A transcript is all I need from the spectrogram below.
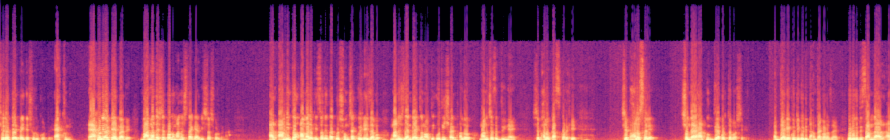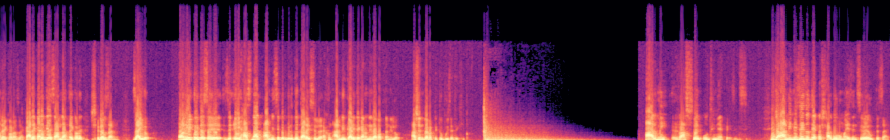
সেটা টের পাইতে শুরু করবে। এখনই। এখনই ও পাবে। বাংলাদেশের কোনো মানুষ তাকে আর বিশ্বাস করবে না। আর আমি তো আমার এপিসোডে তার প্রশংসা করে যাব। মানুষ জানবে একজন অতিশয় ভালো মানুষ আছে দুনিয়ায় সে ভালো কাজ করে। সে ভালো ছেলে। সন্ধ্যায় হাত মুখ দিয়ে করতে বসে। আর দেখে কোটি কোটি ধান্দা করা যায়। কোটি কোটি চান্দা আদায় করা যায়। কারে কারে দিয়ে চান্দা আদায় করে, সেটাও জানি। যাই হোক, অনেকে কইতেছে যে এই হাসনাত আর্মি চিফের বিরুদ্ধে দাঁড়াইছিল। এখন আর্মির গাড়িতে কেন নিরাপত্তা নিল? আসেন ব্যাপারটা একটু বুঝে দেখি। আর্মি রাষ্ট্রের অধীনে একটা এজেন্সি কিন্তু আর্মি নিজেই যদি একটা সার্বভৌম এজেন্সি হয়ে উঠতে চায়,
